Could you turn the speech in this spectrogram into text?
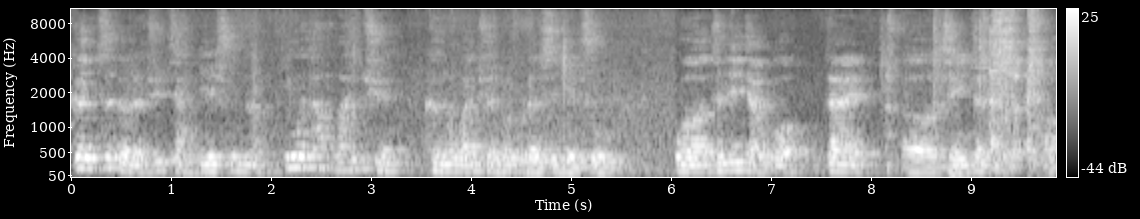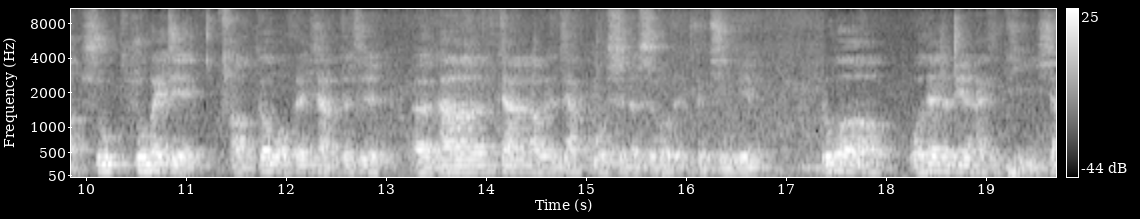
跟这个人去讲耶稣呢？因为他完全可能完全都不认识耶稣。我曾经讲过，在呃前一阵子啊，淑淑慧姐啊跟我分享，就是呃她家老人家过世的时候的一个经验。如果我在这边还是提一下。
